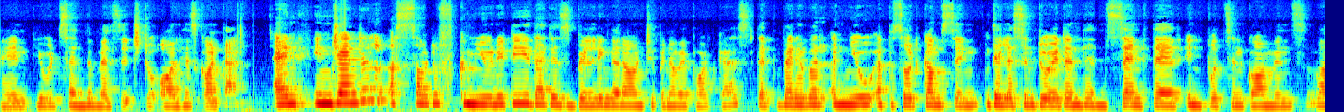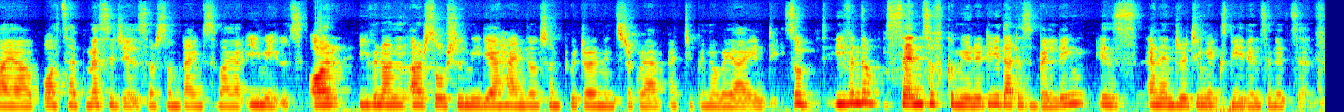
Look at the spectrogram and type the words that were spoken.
and he would send the message to all his contacts and in general a sort of community that is building around Chipping Away podcast that whenever a new episode comes in they listen to it and then send their inputs and comments via whatsapp messages or sometimes via emails or even on our social media handles on twitter and instagram at chip in away int so even the sense of community that is building is an enriching experience in itself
